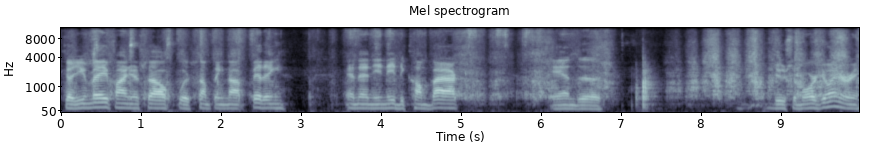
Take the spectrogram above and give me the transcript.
Because you may find yourself with something not fitting, and then you need to come back and uh, do some more joinery.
